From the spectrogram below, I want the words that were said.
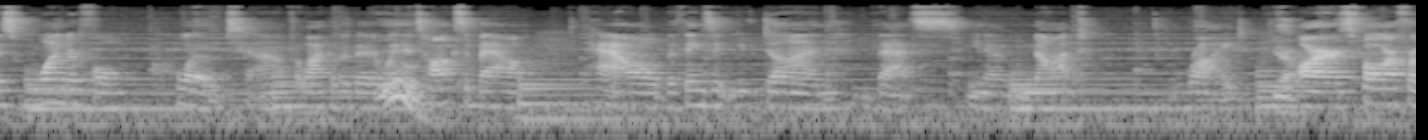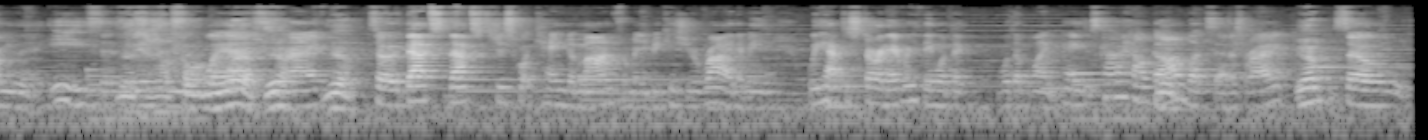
this wonderful quote, um, for lack of a better way, Ooh. that talks about how the things that you've done that's you know not right Yeah. are as far from the east as it This is is from, the west, west, yeah, right? yeah. So that's that's just what came to mind for me because you're right. I mean, we have to start everything with a with a blank page. It's kind of how God looks at us, right? Yeah. So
